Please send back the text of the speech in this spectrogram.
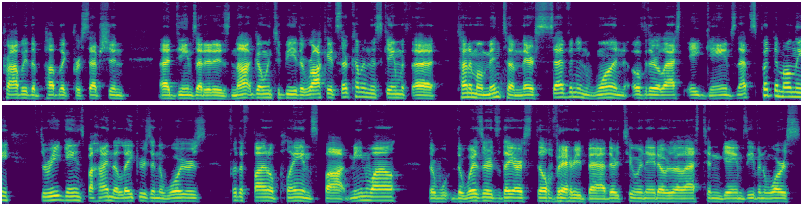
probably the public perception uh, deems that it is not going to be. The Rockets, they're coming in this game with a ton of momentum. They're seven and one over their last eight games. And that's put them only three games behind the Lakers and the Warriors for the final playing spot. Meanwhile, the the Wizards they are still very bad. They're two and eight over their last ten games. Even worse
